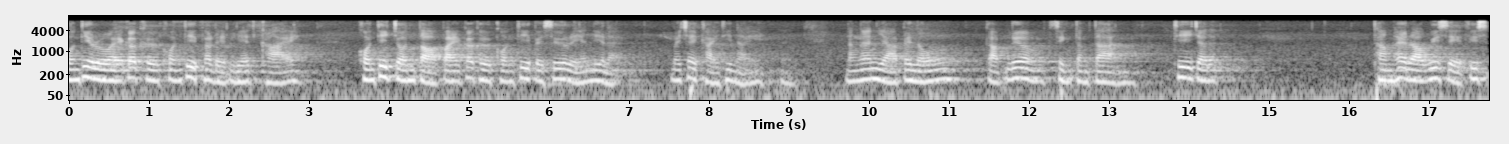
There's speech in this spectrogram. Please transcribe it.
คนที่รวยก็คือคนที่ผลิตเหรียญขาย คนที่จนต่อไปก็คือคนที่ไปซื้อเหรียญนี่แหละ ไม่ใช่ใครที่ไหน ดังนั้นอย่าไปหลงกับเรื่องสิ่งต่างๆ ที่จะทำให้เราวิเศษวิโส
